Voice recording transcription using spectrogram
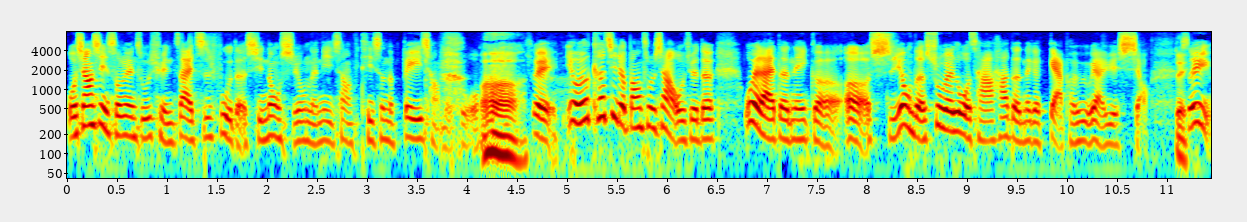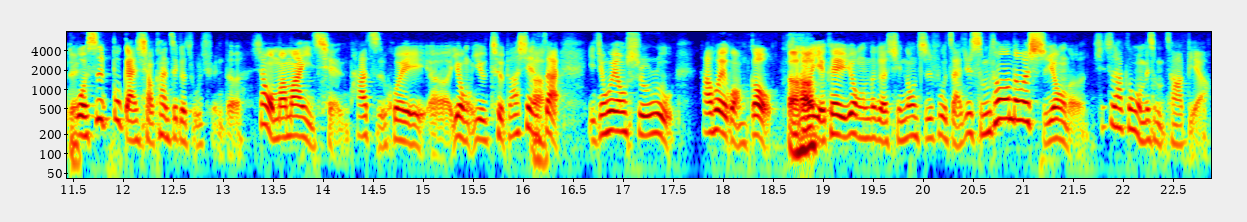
我相信熟年族群在支付的行动使用能力上提升的非常的多。啊，对，因为科技的帮助下，我觉得未来的那个呃使用的数位落差，它的那个 gap 会越来越小。对，对所以我是不敢小看这个族群的。像我妈妈以前，她只会呃用 YouTube，她现在已经会用输入，她会网购，然后也可以用那个行动支付载具，什么通通都会使用了。其实他跟我没什么差别啊。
